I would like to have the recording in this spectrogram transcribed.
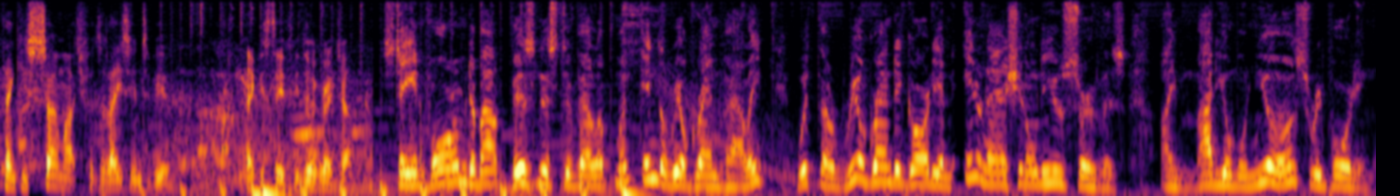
Thank you so much for today's interview. Thank you, Steve. You do a great job. Stay informed about business development in the Rio Grande Valley with the Rio Grande Guardian International News Service. I'm Mario Munoz reporting.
